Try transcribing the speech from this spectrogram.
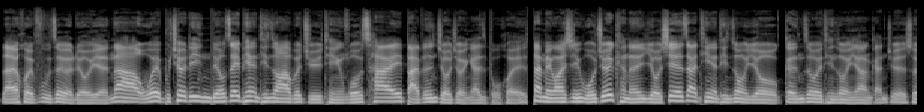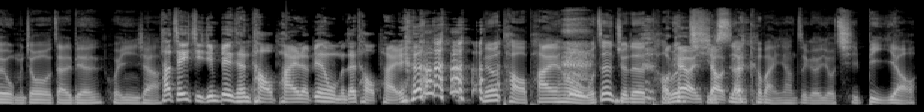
来回复这个留言。那我也不确定留这一篇的听众会不会继续听，我猜百分之九十九应该是不会，但没关系，我觉得可能有些在听的听众也有跟这位听众一样的感觉，所以我们就在这边回应一下。他这一集已经变成讨拍了，变成我们在讨拍，没有讨拍哈，我真的觉得讨论。歧视和刻板印象这个有其必要，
